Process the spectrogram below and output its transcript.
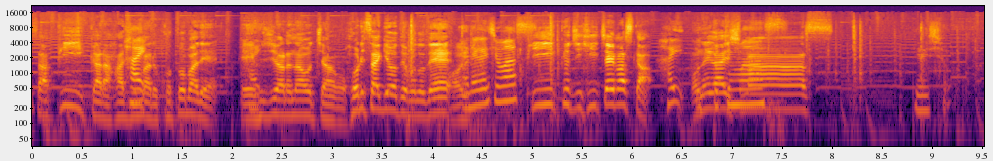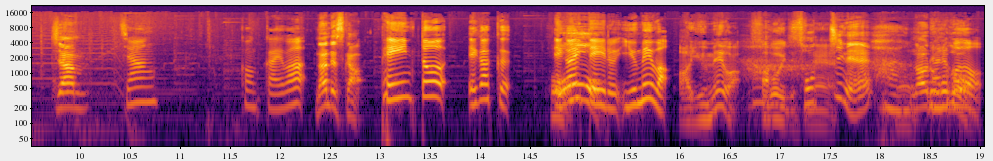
さあ P から始まる言葉で、えーはい。藤原奈緒ちゃんを掘り下げようということで、お願いします。ピーくじ引いちゃいますか。はいお願いします。す。よいしょ。じゃん。じゃん。今回は何ですか？ペイントを描く描いている夢は。あ夢は。すごいですね。そっちね。はい。なるほど。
